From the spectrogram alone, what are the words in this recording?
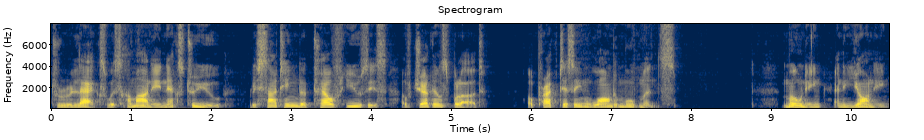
to relax with Hermione next to you, reciting the twelve uses of dragon's blood, or practicing wand movements. Moaning and yawning,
